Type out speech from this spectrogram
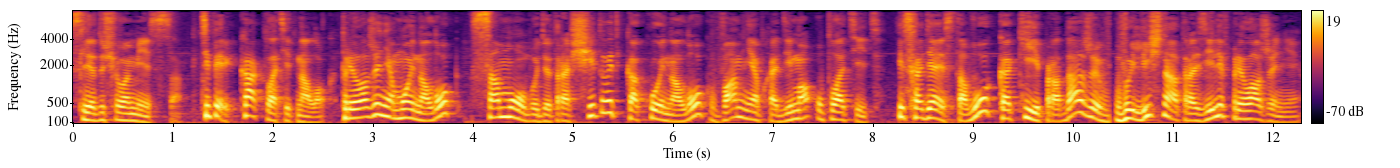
следующего месяца. Теперь, как платить налог? Приложение «Мой налог» само будет рассчитывать, какой налог вам необходимо уплатить, исходя из того, какие продажи вы лично отразили в приложении.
